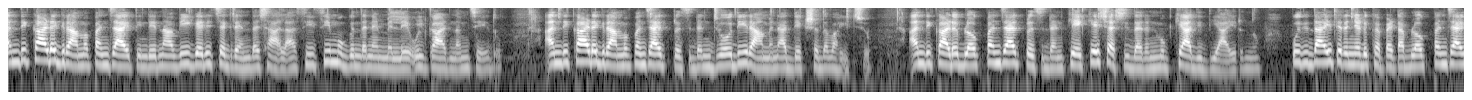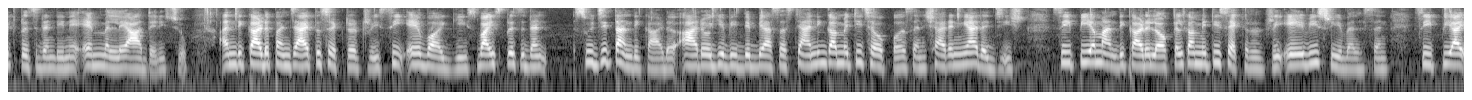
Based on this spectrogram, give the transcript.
അന്തിക്കാട് ഗ്രാമപഞ്ചായത്തിന്റെ നവീകരിച്ച ഗ്രന്ഥശാല C C Mukundan M L A ഉദ്ഘാടനം ചെയ്തു. അന്തിക്കാട് ഗ്രാമപഞ്ചായത്ത് പ്രസിഡന്റ് ജ്യോതി രാമൻ അധ്യക്ഷത വഹിച്ചു. Anthikad block panchayat president K K Sasidharan മുഖ്യാതിഥിയായിരുന്നു. പുതിയതായി തിരഞ്ഞെടുക്കപ്പെട്ട ബ്ലോക്ക് പഞ്ചായത്ത് പ്രസിഡന്റിനെ എം എൽ എ ആദരിച്ചു. Anthikad panchayat secretary C A Varghese vice president Sujith Anthikad ആരോഗ്യ വിദ്യാഭ്യാസ standing committee chairperson Saranya Rajeesh C P M Anthikad local committee secretary A V Sreevalsan C P I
